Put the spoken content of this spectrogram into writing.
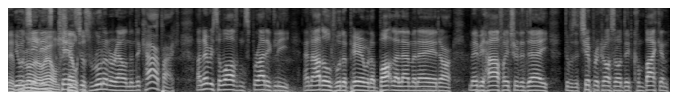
They'd you would see these kids shouting. just running around in the car park, and every so often, sporadically, an adult would appear with a bottle of lemonade, or maybe halfway through the day, there was a chipper across the road. They'd come back and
